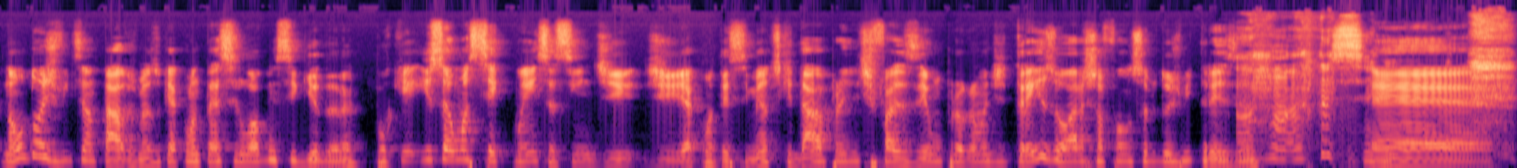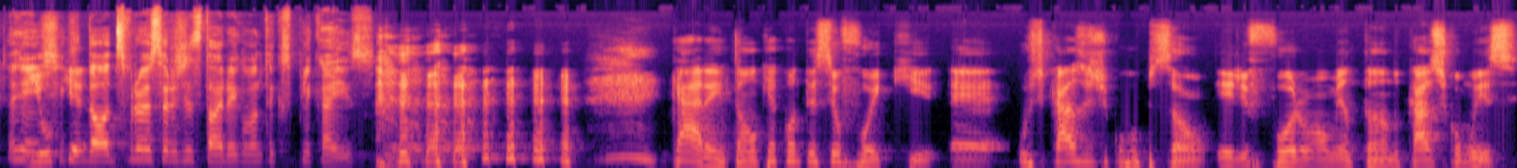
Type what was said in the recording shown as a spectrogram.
não dos 20 centavos, mas o que acontece logo em seguida, né? Porque isso é uma sequência, assim, de, de acontecimentos que dava pra gente fazer um programa de três horas só falando sobre 2013, né? Sim. É. Gente, E o que... que- dó dos professores de história que vão ter que explicar isso. Cara, então o que aconteceu foi que é, os casos de corrupção eles foram aumentando, casos como esse.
